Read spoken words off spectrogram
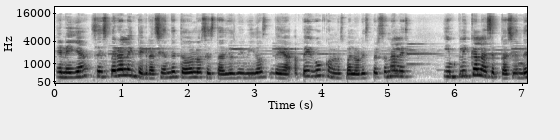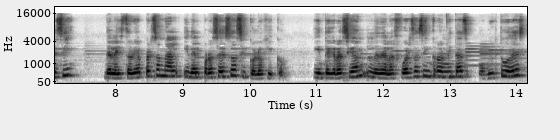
En ella se espera la integración de todos los estadios vividos de apego con los valores personales. Implica la aceptación de sí, de la historia personal y del proceso psicológico, integración de las fuerzas sincrónicas o virtudes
